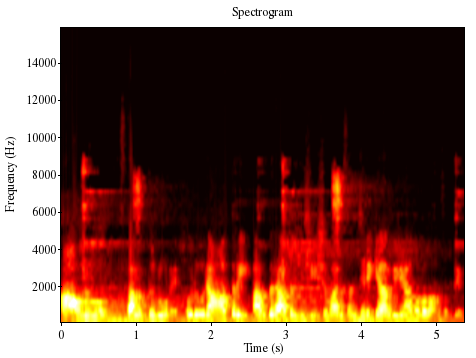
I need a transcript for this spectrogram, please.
ആ ഒരു സ്ഥലത്തിലൂടെ ഒരു രാത്രി അർദ്ധരാത്രിക്ക് ശേഷം ആരും സഞ്ചരിക്കാറില്ല എന്നുള്ളതാണ് സത്യം.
